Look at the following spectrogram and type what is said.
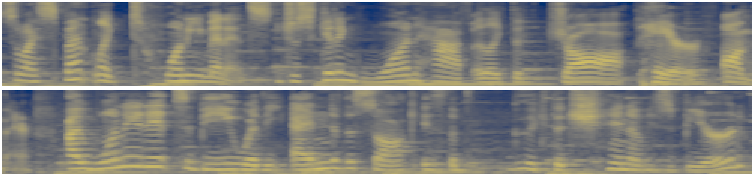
So I spent like 20 minutes just getting one half of like the jaw hair on there. I wanted it to be where the end of the sock is the like the chin of his beard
